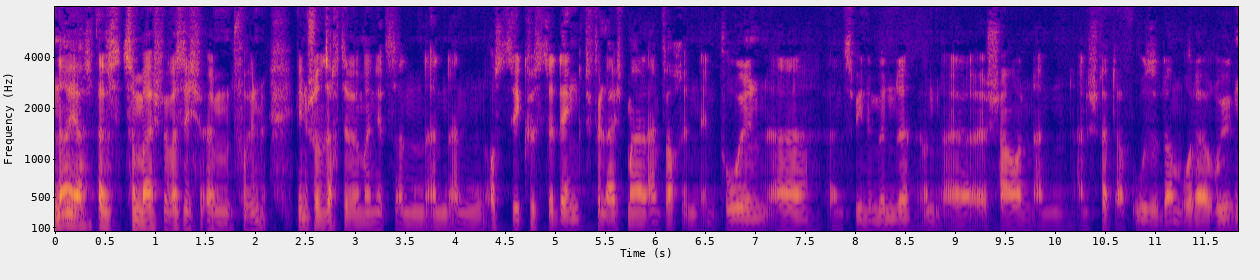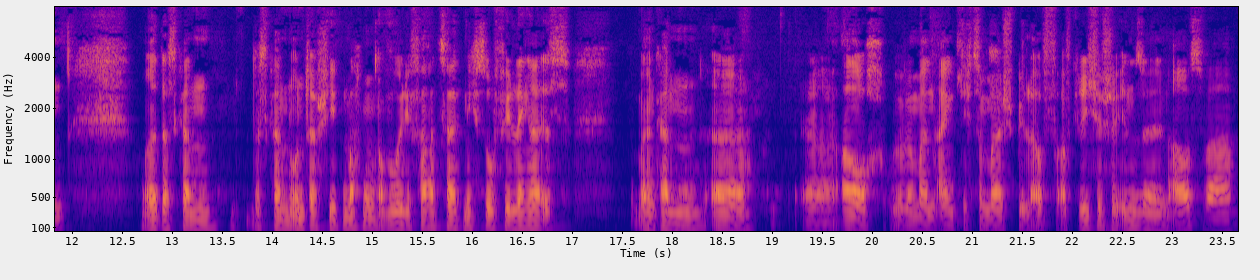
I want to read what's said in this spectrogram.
Naja, also zum Beispiel, was ich ähm, vorhin schon sagte, wenn man jetzt an, an, an Ostseeküste denkt, vielleicht mal einfach in, in Polen äh, an Swinemünde und, äh, schauen, an, anstatt auf Usedom oder Rügen. Ja, das kann das kann einen Unterschied machen, obwohl die Fahrzeit nicht so viel länger ist. Man kann äh, äh, auch, wenn man eigentlich zum Beispiel auf, auf griechische Inseln aus war,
